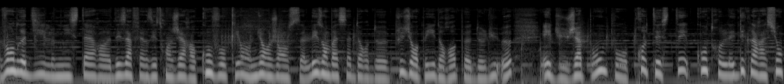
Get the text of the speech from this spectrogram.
Vendredi, le ministère des Affaires étrangères a convoqué en urgence les ambassadeurs de plusieurs pays d'Europe, de l'UE et du Japon pour protester contre les déclarations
